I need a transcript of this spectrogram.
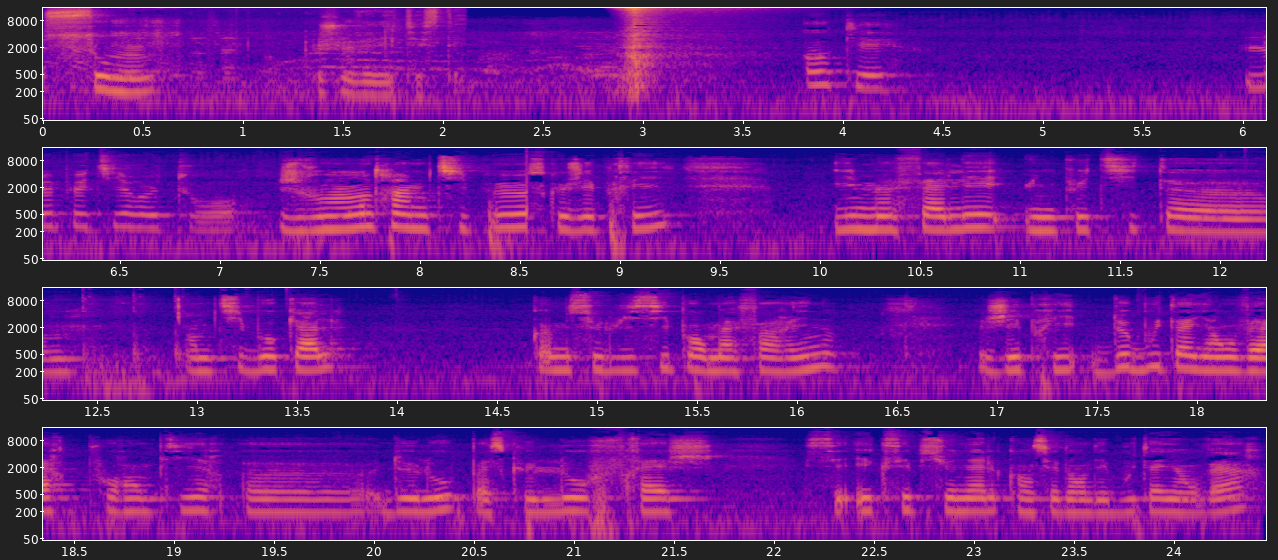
saumon. Je vais les tester. Ok. Le petit retour. Je vous montre un petit peu ce que j'ai pris. Il me fallait une petite, euh, un petit bocal comme celui-ci pour ma farine. J'ai pris deux bouteilles en verre pour remplir euh, de l'eau parce que l'eau fraîche, c'est exceptionnel quand c'est dans des bouteilles en verre.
